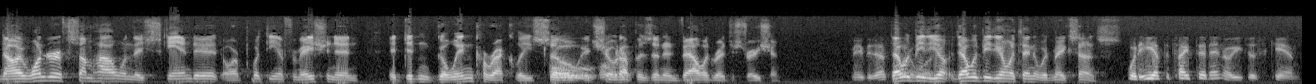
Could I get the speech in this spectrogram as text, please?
Now I wonder if somehow when they scanned it or put the information in, it didn't go in correctly, so Oh, it showed okay. up as an invalid registration. maybe that's That would be the that would be the only thing that would make sense. Would he have to type that in, or he just scans?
